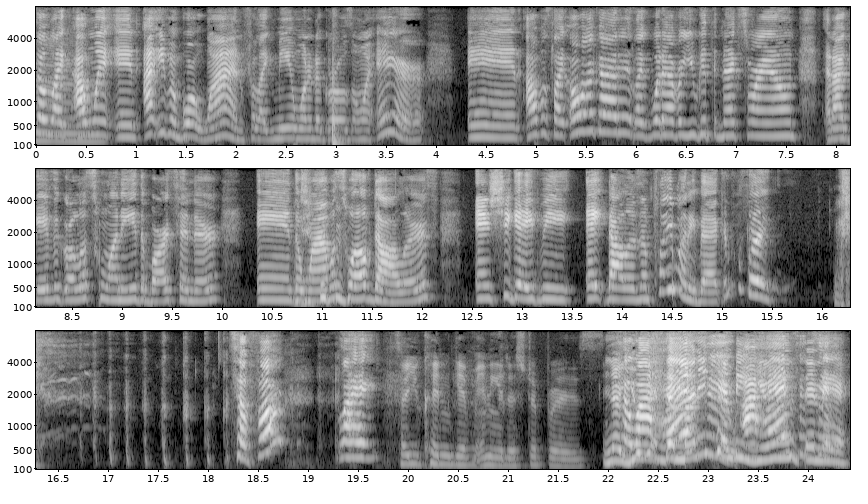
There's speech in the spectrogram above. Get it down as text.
So like I mm. went and I even bought wine for like me and one of the girls on air. And I was like, oh, I got it. Like, whatever, you get the next round. And I gave the girl a 20, the bartender, and the wine was $12. And she gave me $8 in play money back. And I was like, to fuck? Like, So you couldn't give any of the strippers. No, So you I can, the money to. can be I used in there.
